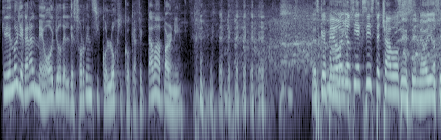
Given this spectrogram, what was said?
Queriendo llegar al meollo del desorden psicológico que afectaba a Barney, Es que lo- Meollo sí existe, chavos. Sí, sí, me oyo, sí.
